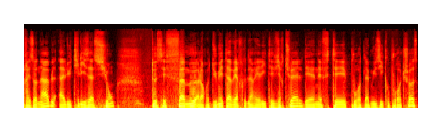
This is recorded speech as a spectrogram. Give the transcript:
raisonnables à l'utilisation de ces fameux, alors du métavers ou de la réalité virtuelle, des NFT pour de la musique ou pour autre chose,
